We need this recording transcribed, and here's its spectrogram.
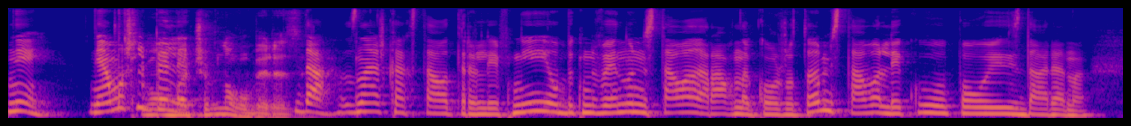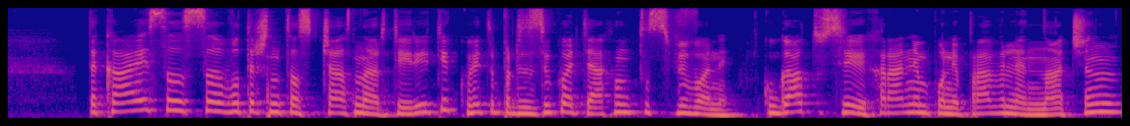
Не. Нямаш ли белек? обаче много белези. Да, знаеш как стават релефни. Обикновено не става равна кожата, ми става леко по-издарена. Така и с вътрешната част на артериите, което предизвиква тяхното свиване. Когато се храним по неправилен начин,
